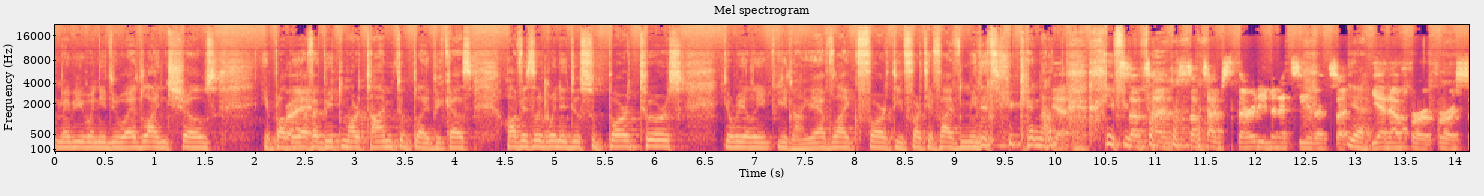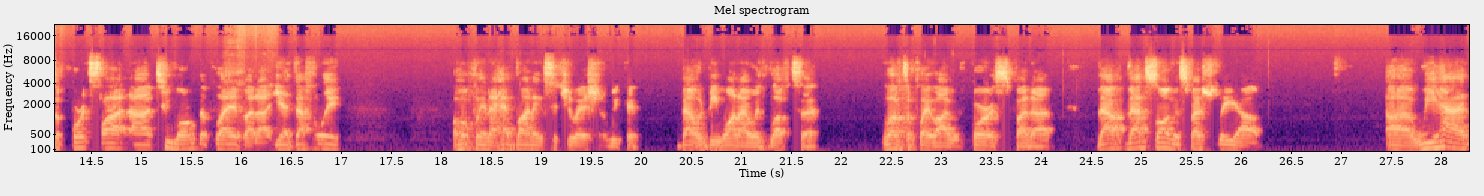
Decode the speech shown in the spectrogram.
maybe when you do headline shows, you probably Right. have a bit more time to play because obviously when you do support tours, you really, you know, you have like 40, 45 minutes. You cannot, Yeah. you sometimes sometimes 30 minutes even so Yeah. yeah, no for for a support slot uh too long to play but uh yeah definitely hopefully in a headlining situation we could that would be one i would love to love to play live of course but uh that that song especially uh uh we had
